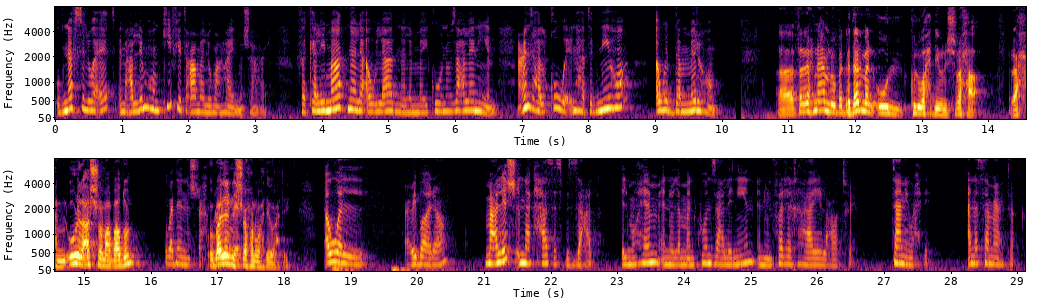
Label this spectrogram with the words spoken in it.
وبنفس الوقت نعلمهم كيف يتعاملوا مع هاي المشاعر. فكلماتنا لأولادنا لما يكونوا زعلانين عندها القوة إنها تبنيهم أو تدمرهم. آه فرح نعمله بدل ما نقول كل وحدة ونشرحها راح نقول العشرة مع بعضهم وبعدين نشرح وبعدين نشرحهم وحدة وحدة. أول عبارة معلش إنك حاسس بالزعل. المهم إنه لما نكون زعلانين إنه نفرغ هاي العاطفة. تاني وحدة أنا سمعتك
